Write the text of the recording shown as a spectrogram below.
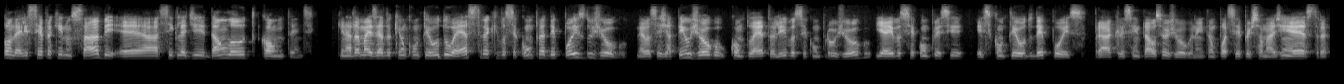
Bom, DLC, pra quem não sabe, é a sigla de Download Content, que nada mais é do que um conteúdo extra que você compra depois do jogo. Né? Você já tem o jogo completo ali, você comprou o jogo, e aí você compra esse, esse conteúdo depois, para acrescentar ao seu jogo. Né? Então pode ser personagem extra,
